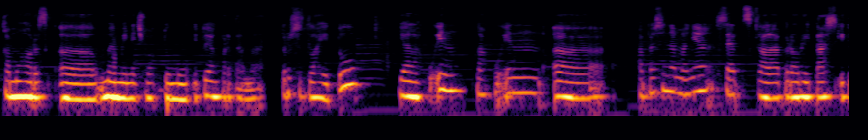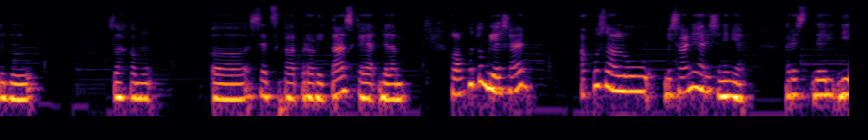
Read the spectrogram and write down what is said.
kamu harus uh, memanage waktumu itu yang pertama. Terus setelah itu ya lakuin lakuin uh, apa sih namanya set skala prioritas itu dulu. Setelah kamu uh, set skala prioritas kayak dalam kalau aku tuh biasanya aku selalu misalnya hari Senin ya hari di, di,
